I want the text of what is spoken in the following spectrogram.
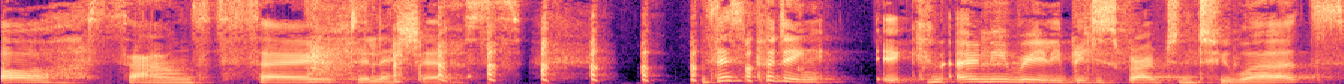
Oh, sounds so delicious. this pudding, it can only really be described in two words,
